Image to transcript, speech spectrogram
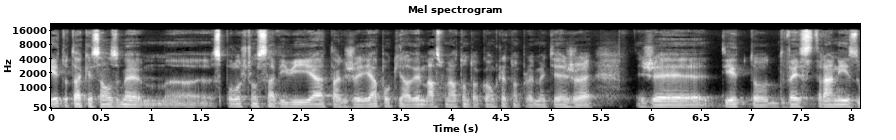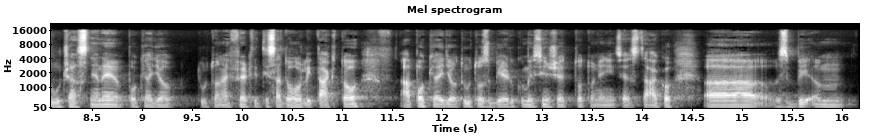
je to také, samozrejme, spoločnosť sa vyvíja, takže ja pokiaľ viem, aspoň na tomto konkrétnom predmete, že, že tieto dve strany zúčastnené, pokiaľ ide o túto Nefertity, sa dohodli takto a pokiaľ ide o túto zbierku, myslím, že toto není cesta. Ako, uh, zbi- um,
